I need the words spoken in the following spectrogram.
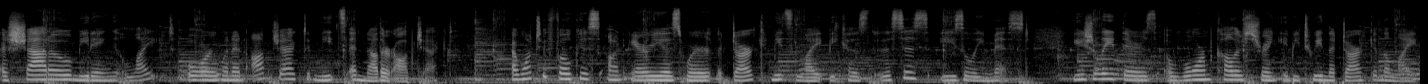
a shadow meeting light, or when an object meets another object. I want to focus on areas where the dark meets light because this is easily missed. Usually, there's a warm color string in between the dark and the light.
